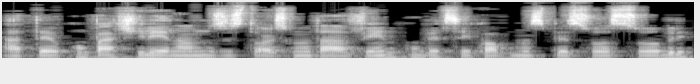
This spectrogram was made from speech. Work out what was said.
Até eu compartilhei lá nos stories quando eu tava vendo, conversei com algumas pessoas sobre.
